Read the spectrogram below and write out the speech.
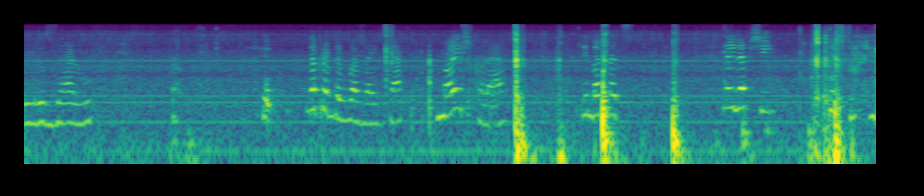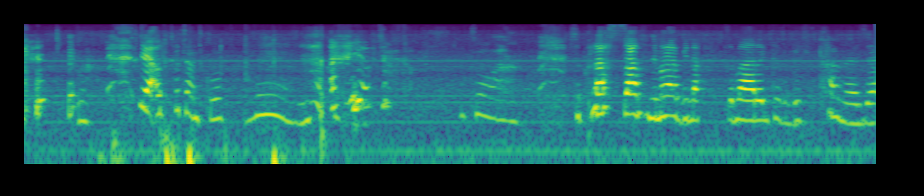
luzerów. Naprawdę uważajcie. W mojej szkole nie ma najlepsi koszturki. Nie, od początku. Ale ja wciąż Wiedziałam. Że Plas sam nie ma wina, że ma rękę żeby w kamerze.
